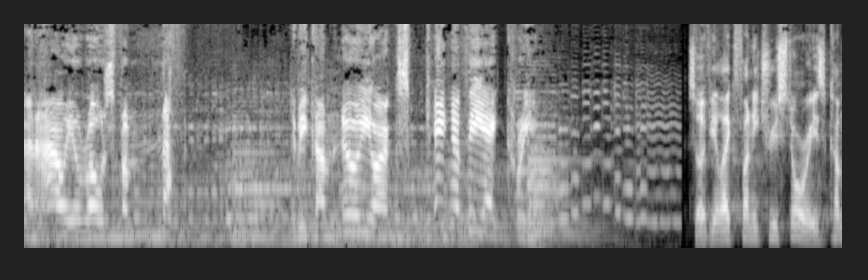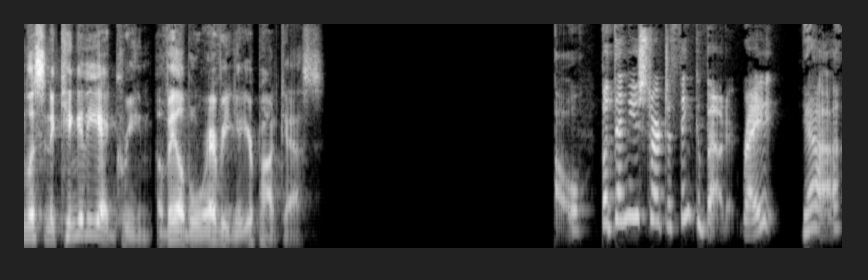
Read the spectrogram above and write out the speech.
and how he rose from nothing to become New York's King of the Egg Cream. So if you like funny true stories, come listen to King of the Egg Cream, available wherever you get your podcasts. Oh. But then you start to think about it, right? Yeah.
